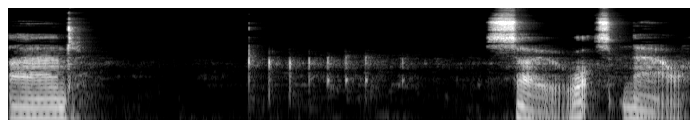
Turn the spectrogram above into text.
And so what now?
